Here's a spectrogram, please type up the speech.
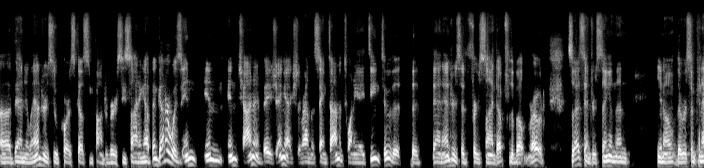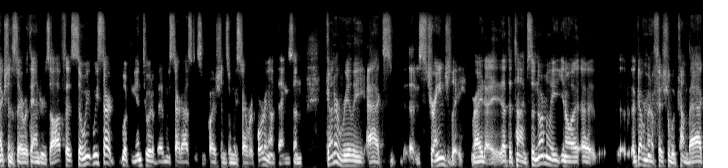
uh, Daniel Andrews, who of course caused some controversy signing up. And Gunner was in in in China in Beijing actually around the same time in 2018 too. That that Dan Andrews had first signed up for the Belt and Road, so that's interesting. And then you know, there were some connections there with Andrew's office. So we, we start looking into it a bit and we start asking some questions and we start reporting on things. And Gunner really acts uh, strangely, right? At the time. So normally, you know, a, a government official would come back,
